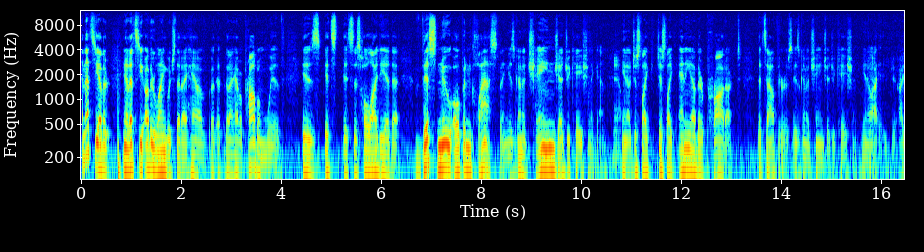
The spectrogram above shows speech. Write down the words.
And that's the other, you know, that's the other language that I have uh, that I have a problem with is it's it's this whole idea that this new open class thing is going to change education again. Yeah. You know, just like just like any other product that's out there is, is going to change education. You know, Yeah. I, I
